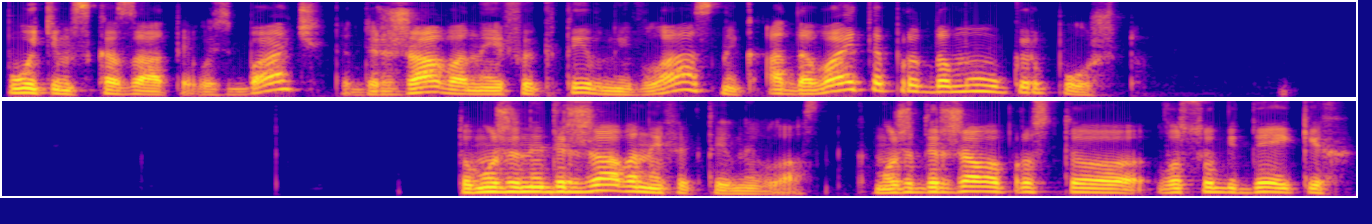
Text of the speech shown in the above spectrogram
потім сказати: ось бачите, держава неефективний власник, а давайте продамо Укрпошту. То може не держава неефективний власник? Може держава просто в особі деяких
